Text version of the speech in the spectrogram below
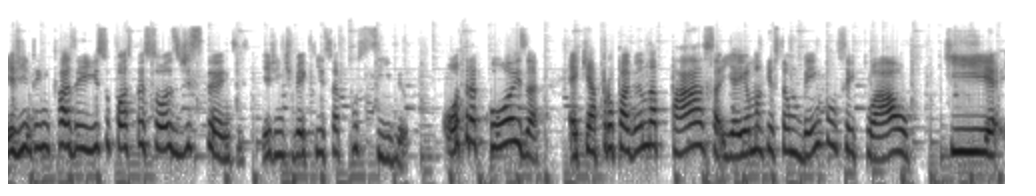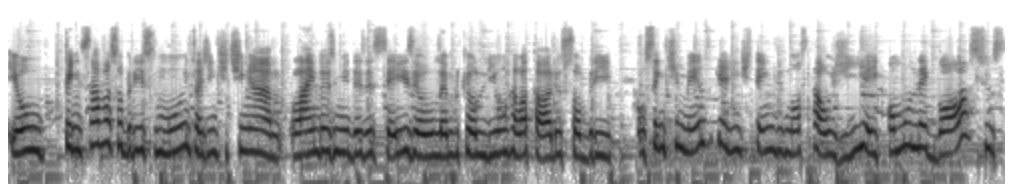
e a gente tem que fazer isso com as pessoas distantes. E a gente vê que isso é possível. Outra coisa é que a propaganda passa, e aí é uma questão bem conceitual, que eu pensava sobre isso muito. A gente tinha lá em 2016, eu lembro que eu li um relatório sobre o sentimento que a gente tem de nostalgia e como negócios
